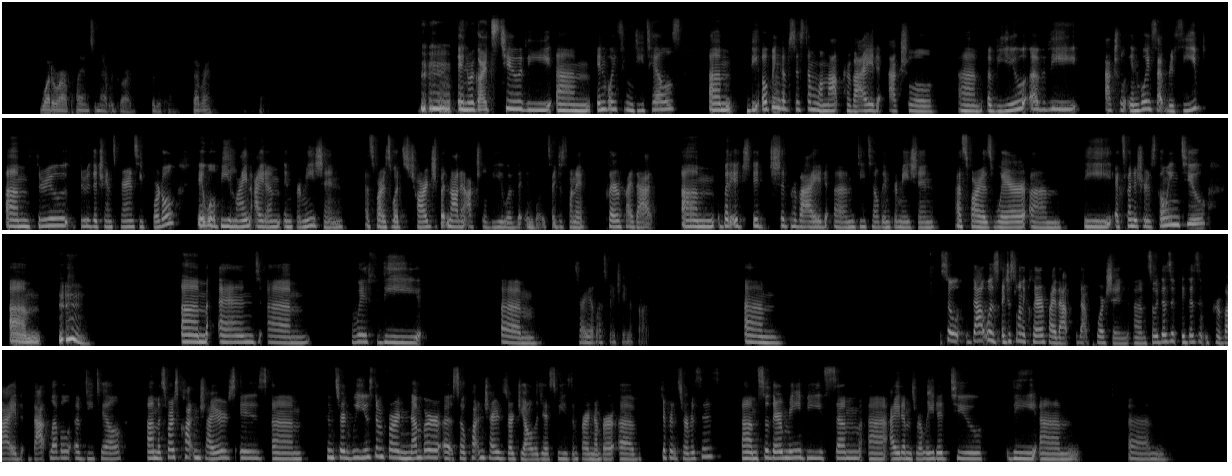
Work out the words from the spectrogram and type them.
what are our plans in that regard for the town? Is that right? in regards to the um, invoicing details, um, the OpenGov system will not provide actual um, a view of the actual invoice that received um, through through the transparency portal. It will be line item information as far as what's charged, but not an actual view of the invoice. I just want to clarify that. Um, but it, it should provide um, detailed information as far as where the expenditure is going to. Um, um, and um, with the, um, sorry, I lost my train of thought. Um, so that was, I just want to clarify that, that portion. Um, so it doesn't, it doesn't provide that level of detail. Um, as far as Cotton Shires is um, concerned, we use them for a number, uh, so Cotton Shires is our geologist, we use them for a number of different services. Um, so there may be some uh, items related to the, um, um,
